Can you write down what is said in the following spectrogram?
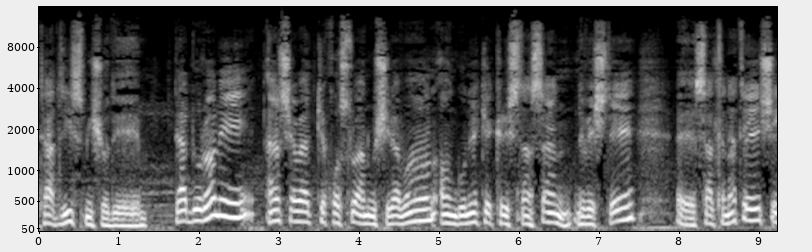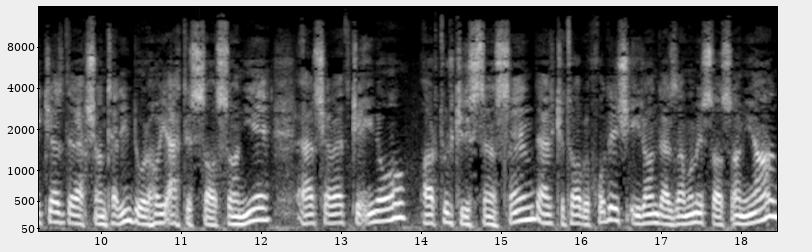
تدریس می شده. در دوران عرض شود که خسرو انوشیروان آنگونه که کریستنسن نوشته سلطنتش یکی از درخشانترین دورهای عهد ساسانی عرض شود که اینو آرتور کریستنسن در کتاب خودش ایران در زمان ساسانیان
